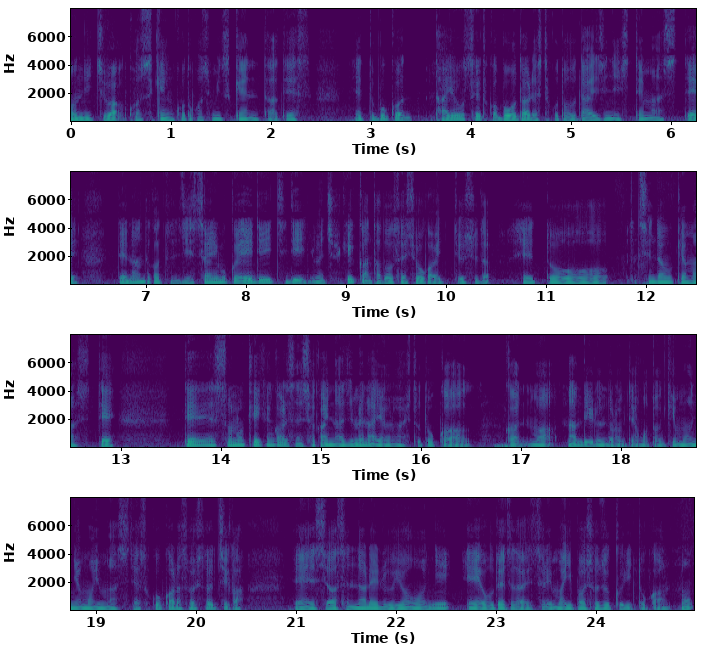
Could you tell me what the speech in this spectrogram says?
こんにちは。コシケンこと小清水健太です。えっと、僕は多様性とかボーダーレスってことを大事にしてまして、で、なんでかって実際に僕 ADHD、中血管多動性障害っていう手段、えっと、診断を受けまして、で、その経験からですね、社会に馴染めないような人とかが、まあ、なんでいるんだろうみたいなことを疑問に思いまして、そこからそういう人たちが、えー、幸せになれるように、えー、お手伝いする、まあ、居場所づくりとかの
